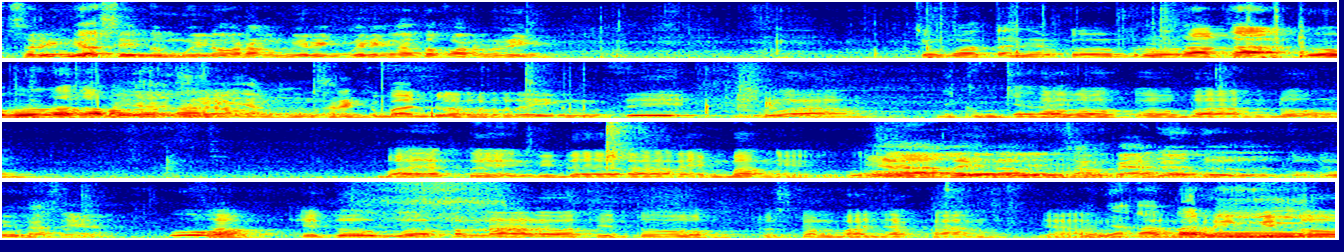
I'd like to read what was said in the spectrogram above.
Sering nggak sih nemuin orang miring-miring atau cornering? Coba tanya ke Bro Raka. coba bro Raka bro ya, Raka yang sering ke Bandung. Sering sih gua nikung cewek kalau ke Bandung banyak tuh yang di daerah Lembang ya gua. Ya, iya, Lembang. iya, iya. sampai ada tuh komunitasnya. Sam- itu gua pernah lewat situ. Terus kan banyak kan yang banyak apa nih? gitu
